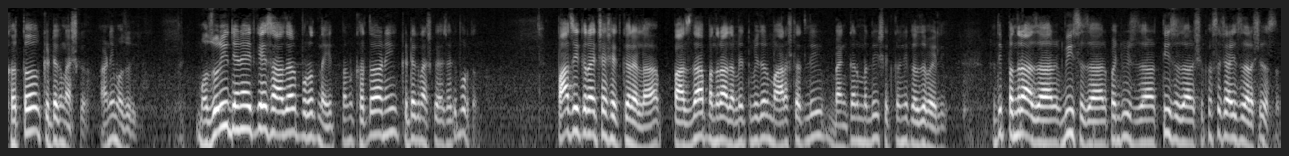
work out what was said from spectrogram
खतं कीटकनाशकं आणि मजुरी. मजुरी देण्या इतके सहा हजार पुरत नाहीत पण खतं आणि कीटकनाशकं यासाठी पुरतात. पाच एकराच्या शेतकऱ्याला पाच दहा पंधरा हजार म्हणजे तुम्ही जर महाराष्ट्रातली बँकांमधली शेतकऱ्यांची कर्ज पाहिली तर ती पंधरा हजार वीस हजार पंचवीस हजार तीस हजार अशी कसं चाळीस हजार अशीच असतात.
